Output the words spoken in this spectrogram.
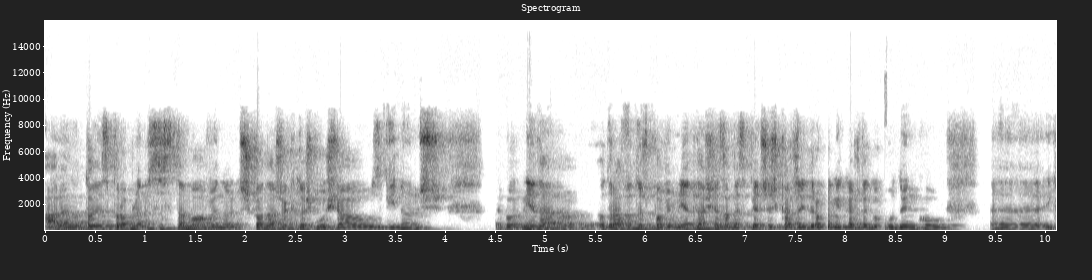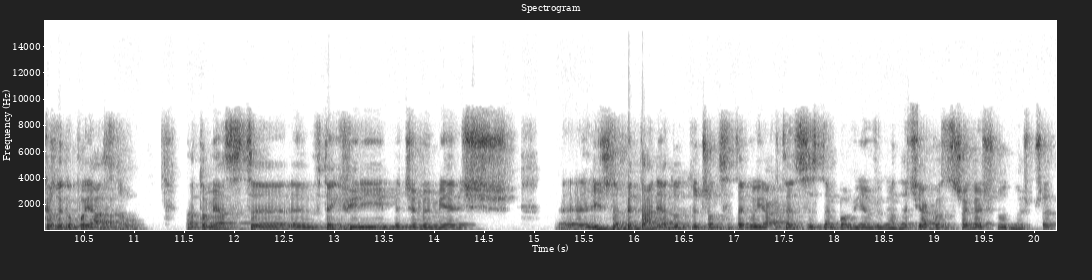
Ale no, to jest problem systemowy. No, szkoda, że ktoś musiał zginąć bo nie da, od razu też powiem, nie da się zabezpieczyć każdej drogi, każdego budynku yy, i każdego pojazdu. Natomiast yy, w tej chwili będziemy mieć yy, liczne pytania dotyczące tego, jak ten system powinien wyglądać, jak ostrzegać ludność przed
